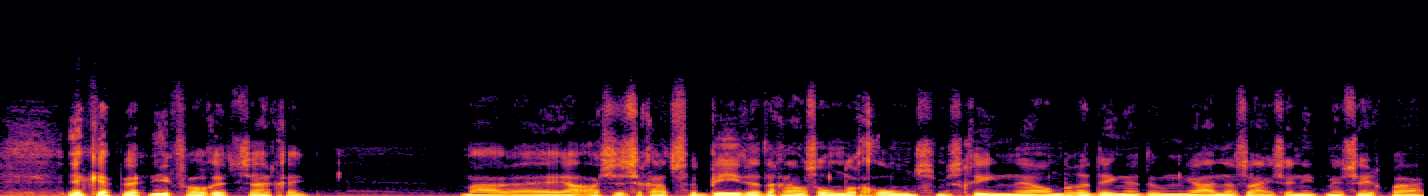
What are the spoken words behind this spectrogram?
ik heb er niet voor het zeggen. Maar uh, ja, als je ze gaat verbieden, dan gaan ze ondergronds misschien uh, andere dingen doen. Ja, dan zijn ze niet meer zichtbaar.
